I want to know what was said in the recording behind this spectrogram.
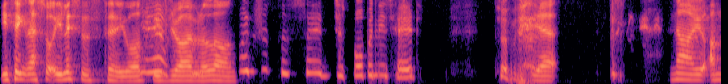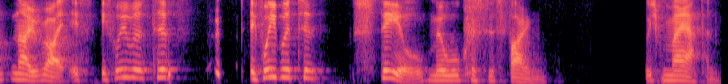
You think that's what he listens to whilst Yeah. he's driving along? Hundred percent, just bobbing his head. To... Yeah. No, I'm no right. If if we were to if we were to steal Millwall Chris's phone, which may happen,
